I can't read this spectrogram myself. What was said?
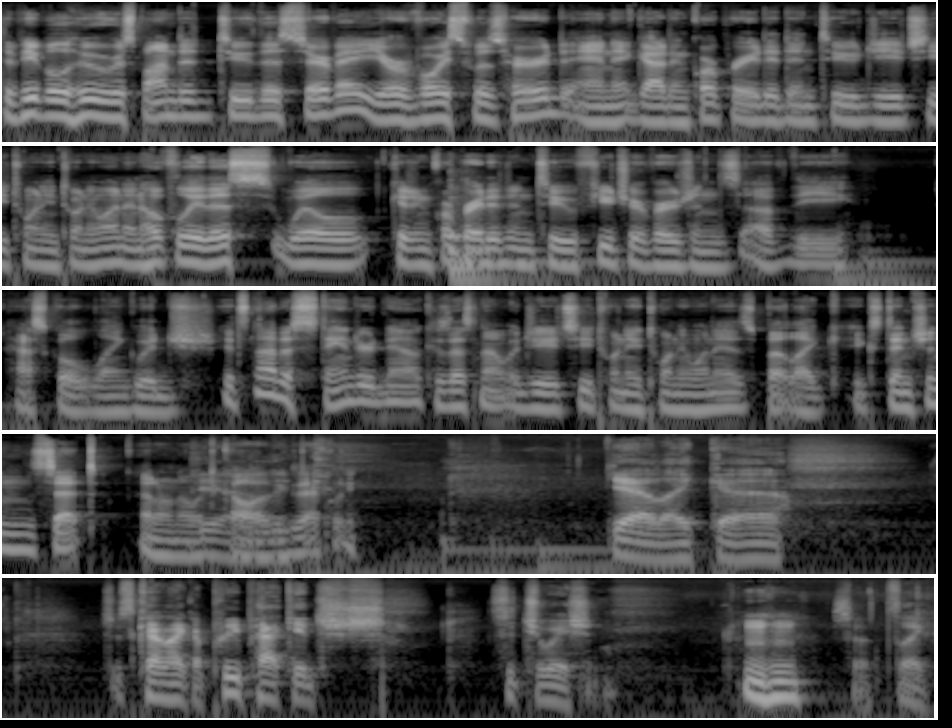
the people who responded to this survey, your voice was heard and it got incorporated into GHC 2021. And hopefully, this will get incorporated into future versions of the Haskell language. It's not a standard now because that's not what GHC 2021 is, but like extension set. I don't know what yeah, to call like, it exactly. Yeah, like uh, just kind of like a prepackaged situation. Mm-hmm. So it's like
